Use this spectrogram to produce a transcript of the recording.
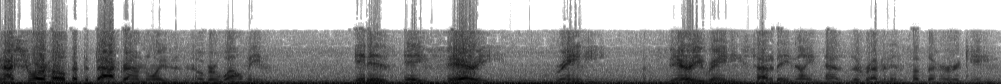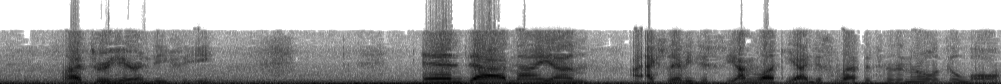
And I sure hope that the background noise isn't overwhelming. It is a very rainy, very rainy Saturday night as the remnants of the hurricane slide through here in D.C. And uh, my, um, I, actually, I mean, just I'm lucky. I just left. It's in the middle. It's a law,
